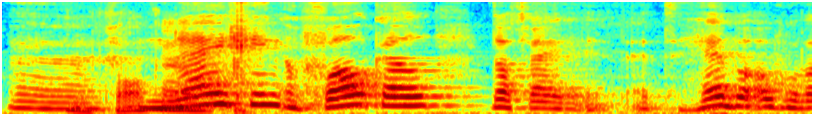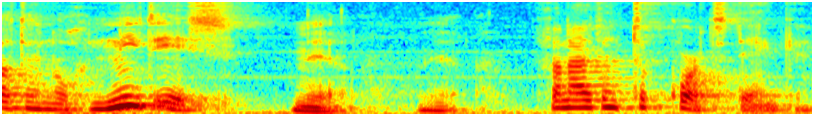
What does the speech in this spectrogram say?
eh, Een neiging, een valkuil, dat wij het hebben over wat er nog niet is. Ja. Vanuit een tekort denken.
